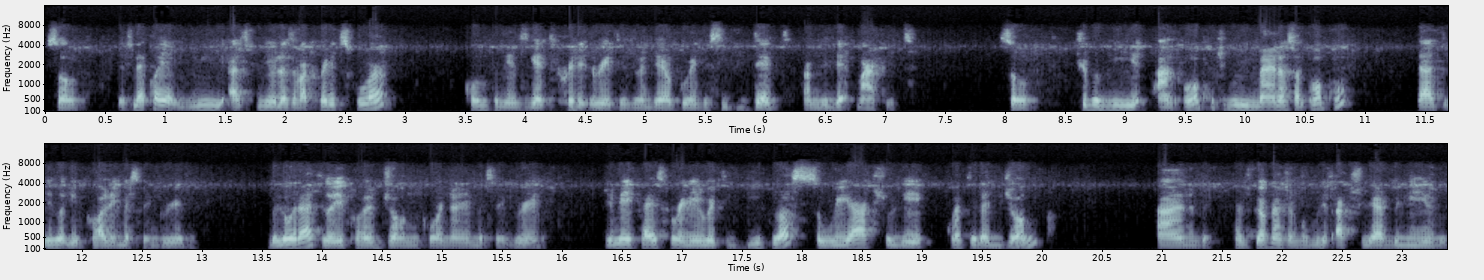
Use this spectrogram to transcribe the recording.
So, it's like we as individuals have a credit score, companies get credit ratings when they are going to seek debt from the debt market. So, triple B and up, triple B minus and up, that is what you call investment grade. Below that is what you call junk or non-investment grade. Jamaica is currently rated B plus, so we are actually considered junk. And French government company is actually, I believe,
